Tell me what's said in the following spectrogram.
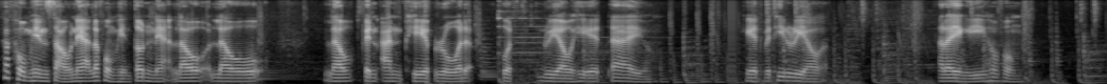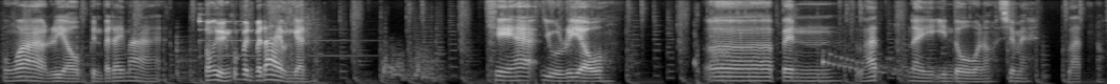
ถ้าผมเห็นเสาเนี้ยแล้วผมเห็นต้นเนี้ยแล้วแล้วแล้วเป็นอันเพปโรดอะกดเรียวเฮดได้อยู่ เฮดไปที่เรียวอะไรอย่างนี้ครับผมผมว่าเรียวเป็นไปได้มากตรงอื่นก็เป็นไปได้เหมือนกันโอเคฮะ อยู่เรียวเออเป็นรัฐในอินโดเนาะใช่ไหมรัฐเนาะ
